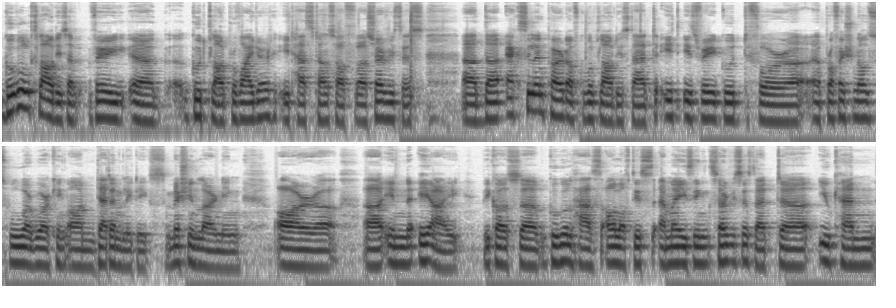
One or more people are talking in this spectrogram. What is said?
Google Cloud is a very good cloud provider. It has tons of services uh, the excellent part of Google Cloud is that it is very good for uh, uh professionals who are working on data analytics, machine learning, or uh, uh in AI because uh, Google has all of these amazing services that uh, you can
